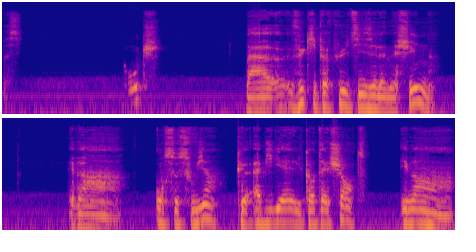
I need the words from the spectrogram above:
Bah. Donc, bah, vu qu'ils peuvent plus utiliser la machine, eh ben, on se souvient que Abigail, quand elle chante, eh ben,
